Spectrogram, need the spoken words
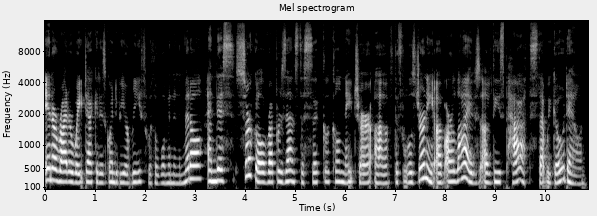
In a Rider Waite deck, it is going to be a wreath with a woman in the middle. And this circle represents the cyclical nature of the Fool's Journey, of our lives, of these paths that we go down.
